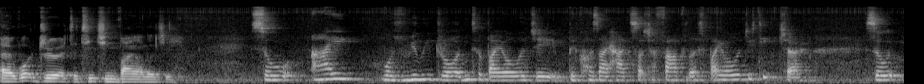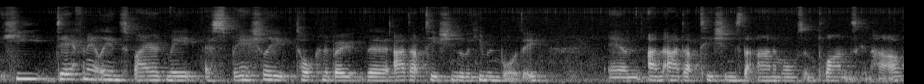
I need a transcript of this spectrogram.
uh, what drew her to teaching biology. So I was really drawn to biology because I had such a fabulous biology teacher. So he definitely inspired me, especially talking about the adaptations of the human body um, and adaptations that animals and plants can have.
